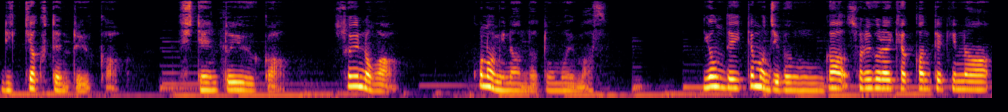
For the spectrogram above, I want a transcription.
立脚点というか視点というかそういうのが好みなんだと思います。読んでいても自分がそれぐらい客観的な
